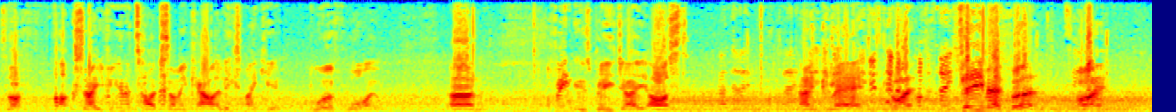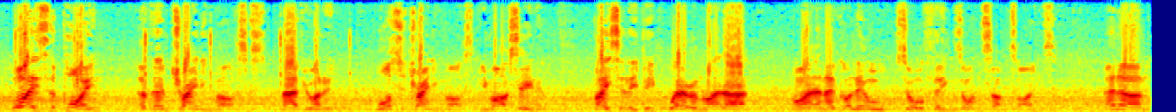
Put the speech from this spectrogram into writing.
It's like, fuck's sake, if you're going to type something out, at least make it worthwhile. Um, I think it was PJ asked, I know. Claire. and Claire, You just came up right? Team effort, right? What is the point of them training masks? Now, if you want to, what's a training mask? You might have seen them. Basically, people wear them like that, right? And they've got little sort of things on sometimes, and um,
